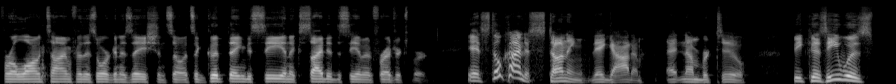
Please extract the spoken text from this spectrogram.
for a long time for this organization. So it's a good thing to see and excited to see him in Fredericksburg. Yeah, it's still kind of stunning they got him at number two because he was,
